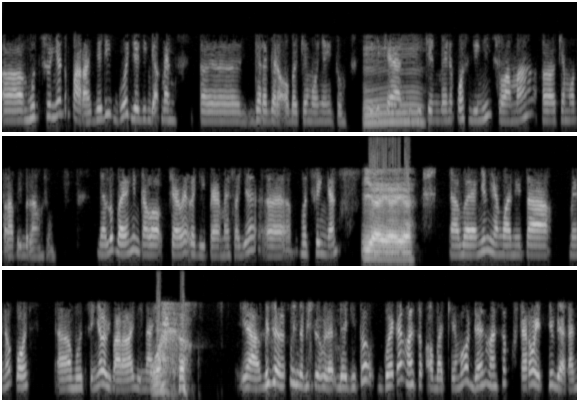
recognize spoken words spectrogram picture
eh, mood swingnya tuh parah jadi gue jadi nggak mens eh, gara-gara obat kemonya itu jadi kayak Hmm. dibikin menopause gini selama eh, kemoterapi berlangsung dan lu bayangin kalau cewek lagi PMS aja eh, mood swing kan Iya, iya, iya. nah bayangin yang wanita menopause eh, mood swingnya lebih parah lagi nah Wah. Ya bener bener itu bener. Udah gitu gue kan masuk obat kemo dan masuk steroid juga kan.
